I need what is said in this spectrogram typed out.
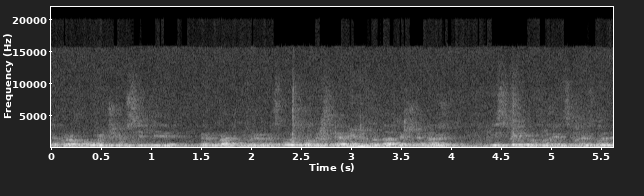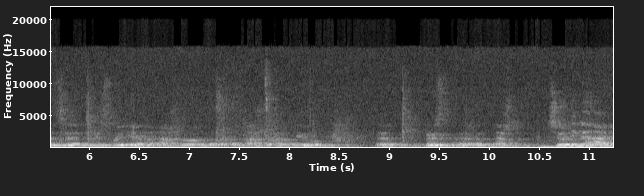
не враховуючи всі ті міркування, які вже висловлювалися, я міг додати ще навіть і свої пропозиції. Вони зводяться не свої, а нашого, нашого активу. Е, е. Сьогодні негайно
